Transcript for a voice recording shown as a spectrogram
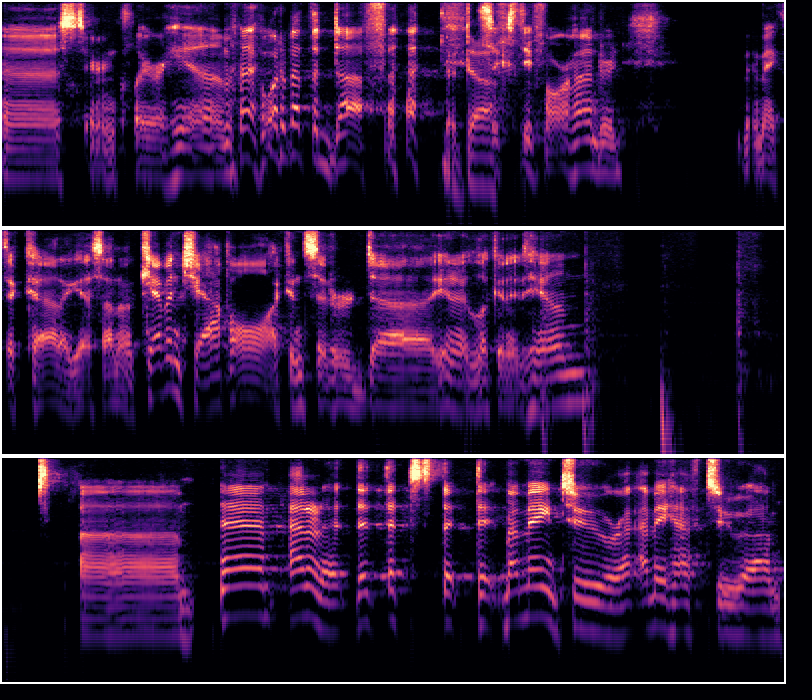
Uh, steering clear of him. what about the Duff? The Duff. 6,400. May make the cut, I guess. I don't know. Kevin Chappell, I considered, uh, you know, looking at him. Um, nah, I don't know. That, that's that, that, my main two, or I may have to, um,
